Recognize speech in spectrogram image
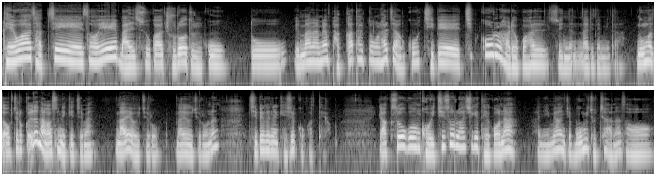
대화 자체에서의 말수가 줄어들고 또 웬만하면 바깥 활동을 하지 않고 집에 칩거를 하려고 할 수 있는 날이 됩니다. 누군가 억지로 끌려 나갈 수는 있겠지만 나의 의지로 나의 의지로는 집에 그냥 계실 것 같아요. 약속은 거의 취소를 하시게 되거나 아니면 이제 몸이 좋지 않아서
